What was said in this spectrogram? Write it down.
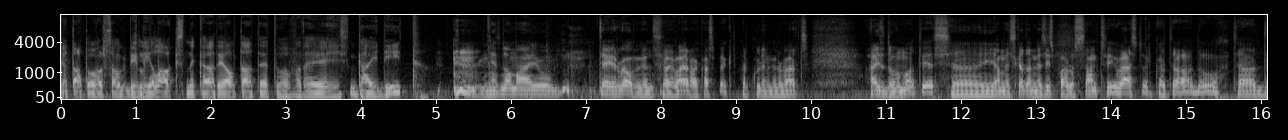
ja tā to var saukt, bija lielāks nekā realitātē to varēja gaidīt. es domāju, te ir vēl viens vai vairāk aspekti, par kuriem ir vērts aizdomāties. Ja mēs skatāmies vispār uz sankciju vēsturi kā tādu, tad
